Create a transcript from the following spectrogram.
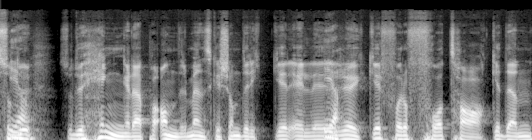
Så, Ja. du, så du henger deg på andre mennesker som drikker eller Ja. røyker, for å få tak i den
